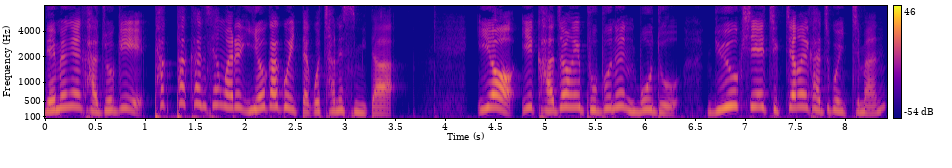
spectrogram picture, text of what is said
4명의 가족이 팍팍한 생활을 이어가고 있다고 전했습니다. 이어 이 가정의 부부는 모두 뉴욕시에 직장을 가지고 있지만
